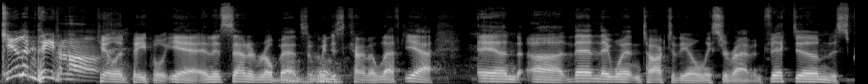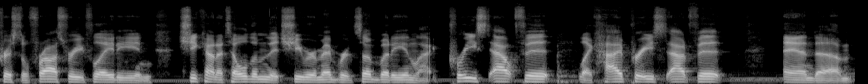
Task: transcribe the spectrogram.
Killing people. killing people. Yeah, and it sounded real bad, Oh, so we just kind of left. Yeah. And uh, then they went and talked to the only surviving victim, this Crystal Frost Reef lady, and she kind of told them that she remembered somebody in like priest outfit, like high priest outfit, and um,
